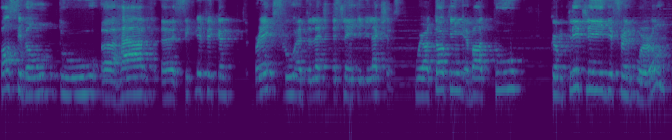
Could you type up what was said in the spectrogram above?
possible to uh, have a significant breakthrough at the legislative elections. We are talking about two completely different worlds.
